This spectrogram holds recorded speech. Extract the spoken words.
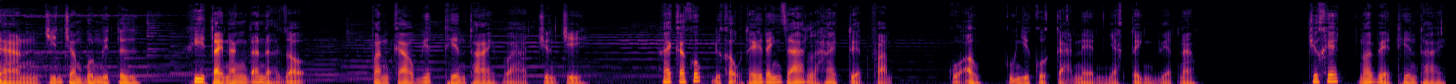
1944, khi tài năng đã nở rộ, Văn Cao viết Thiên Thai và Trương Chi. Hai ca khúc được hậu thế đánh giá là hai tuyệt phẩm của ông cũng như của cả nền nhạc tình Việt Nam. Trước hết, nói về Thiên Thai.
